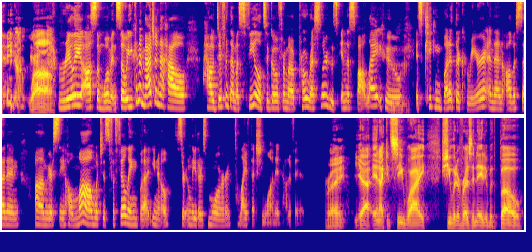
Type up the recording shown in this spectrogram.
yeah. Wow. Really awesome woman. So you can imagine how how different that must feel to go from a pro wrestler who's in the spotlight, who mm-hmm. is kicking butt at their career, and then all of a sudden um, you're a stay home mom, which is fulfilling, but you know certainly there's more to life that she wanted out of it. Right. Yeah, and I can see why she would have resonated with Bo,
